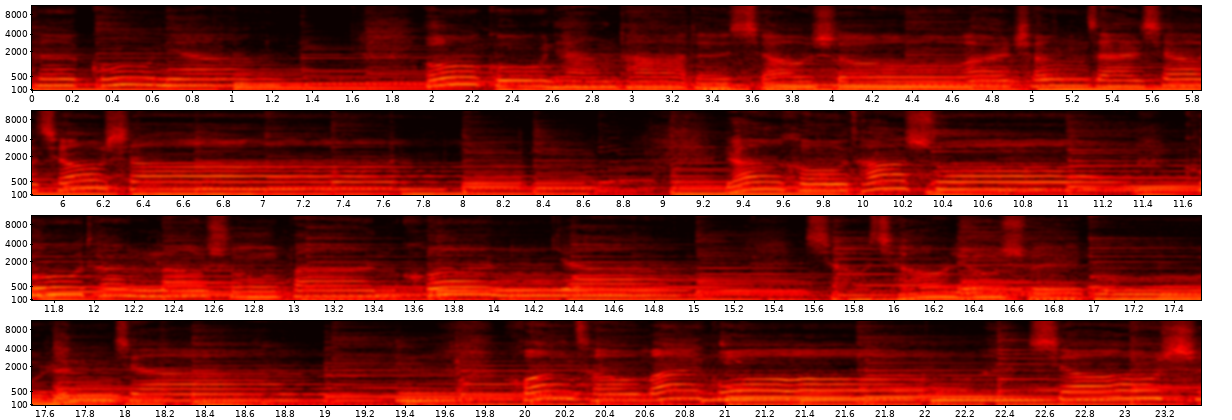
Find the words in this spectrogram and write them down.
的姑娘，哦，姑娘她的小手儿撑在小桥上，然后她说：枯藤老树伴昏鸦，小桥流水无人家。荒草埋过石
